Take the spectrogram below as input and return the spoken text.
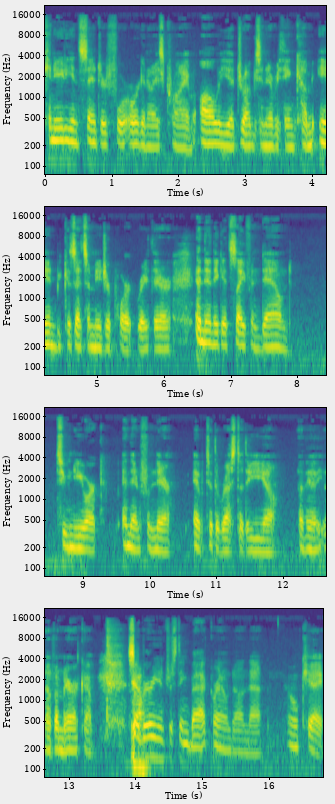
Canadian Center for Organized Crime. All the uh, drugs and everything come in because that's a major port right there. And then they get siphoned down to New York and then from there out to the rest of the. Uh, of, the, of America. So, yeah. very interesting background on that. Okay.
